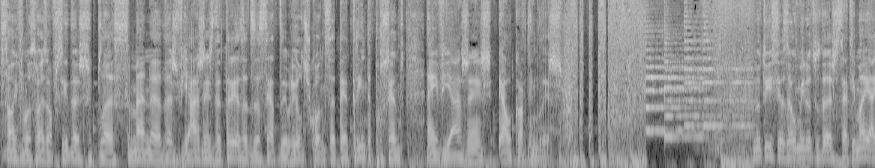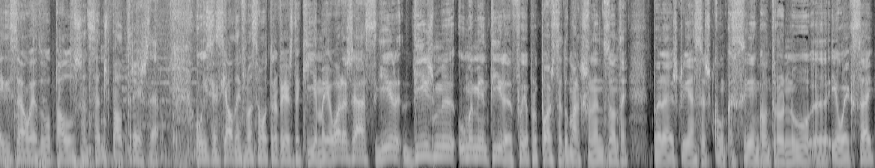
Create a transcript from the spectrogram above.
São informações oferecidas pela Semana das Viagens, de 13 a 17 de Abril, descontos até 30% em viagens El Corte Inglês. Notícias a um minuto das sete e meia. A edição é do Paulo Santos Santos, Paulo 3-0. O essencial da informação outra vez daqui a meia hora. Já a seguir, diz-me uma mentira. Foi a proposta do Marcos Fernandes ontem para as crianças com que se encontrou no uh, Eu É Que Sei,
